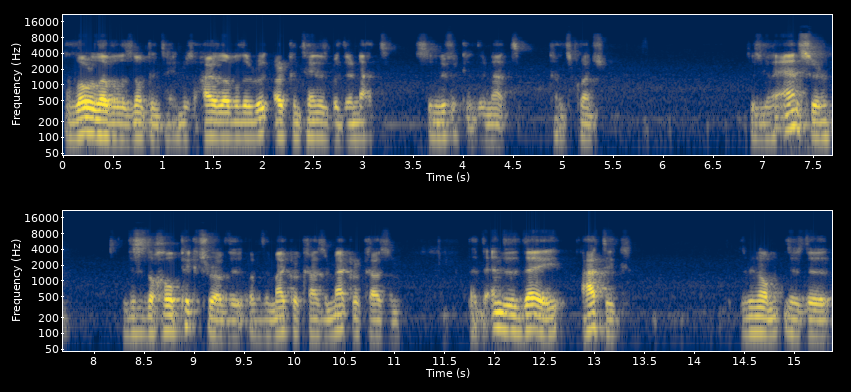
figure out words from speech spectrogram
The lower level is no containers. The higher level there are containers, but they're not significant. They're not consequential. So he's going to answer. This is the whole picture of the of the microcosm, macrocosm. At the end of the day, Atik. You know, there's the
